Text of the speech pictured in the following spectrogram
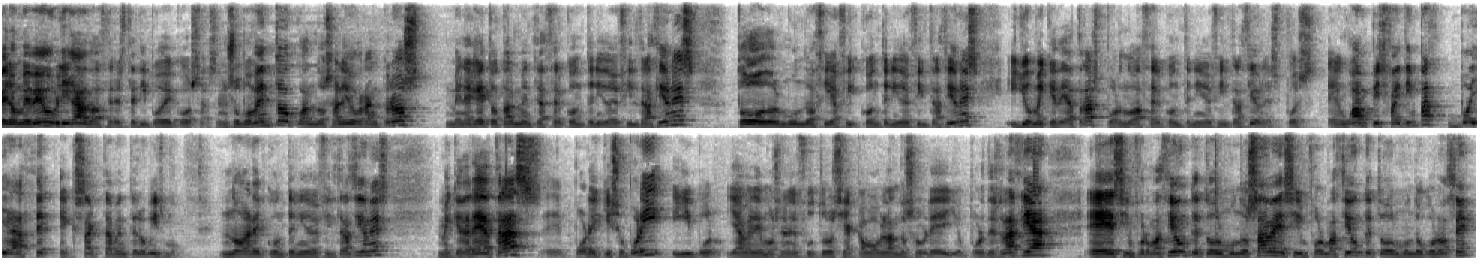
pero me veo obligado a hacer este tipo de cosas. En su momento, cuando salió Grand Cross, me negué totalmente a hacer contenido de filtraciones, todo el mundo hacía contenido de filtraciones y yo me quedé atrás por no hacer contenido de filtraciones. Pues en One Piece Fighting Path voy a hacer exactamente lo mismo. No haré contenido de filtraciones me quedaré atrás eh, por X o por Y y bueno, ya veremos en el futuro si acabo hablando sobre ello. Por desgracia, es información que todo el mundo sabe, es información que todo el mundo conoce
